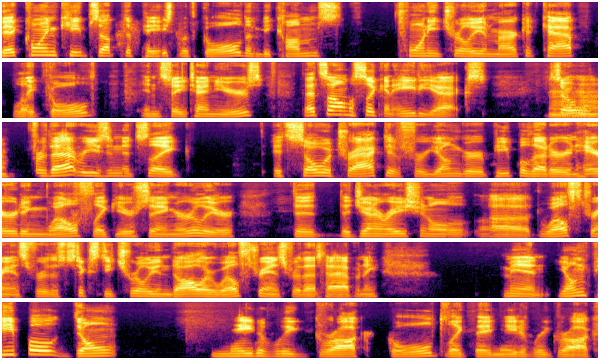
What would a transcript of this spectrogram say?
Bitcoin keeps up the pace with gold and becomes 20 trillion market cap like gold in say 10 years, that's almost like an 80x. So Mhm. for that reason, it's like it's so attractive for younger people that are inheriting wealth, like you're saying earlier. The the generational uh, wealth transfer, the 60 trillion dollar wealth transfer that's happening. Man, young people don't natively grok gold like they natively grok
